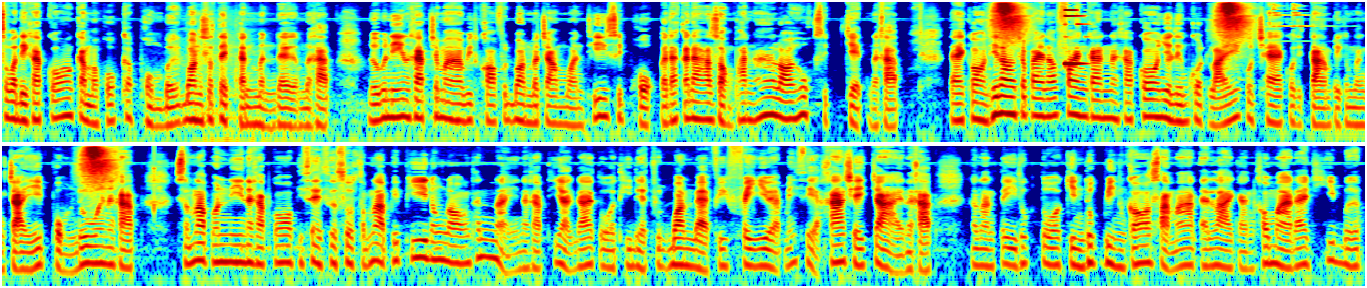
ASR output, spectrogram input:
สวัสดีครับ ก็กลับมาพบกับผมเบิร์ดบอลสเต็ปกันเหมือนเดิมนะครับ โดยวันนี้นะครับจะมาวิเคราะห์ฟุตบอลประจำวันที่ 16 กรกฎาคม 2567 นะครับ แต่ก่อนที่เราจะไปรับฟังกันนะครับ ก็อย่าลืมกดไลค์กดแชร์กดติดตามเป็นกำลังใจให้ผมด้วยนะครับสำหรับวันนี้นะครับก็พิเศษสุดๆสำหรับพี่ๆน้องๆท่านไหนนะครับที่อยากได้ตัวทีเด็ดฟุตบอลแบบฟรีๆแบบไม่เสียค่าใช้จ่ายนะครับการันตีทุกตัวกินทุกบินก็สามารถแอดไลน์กันเข้ามาได้ที่เบอร์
